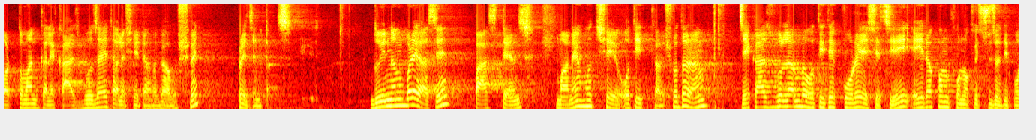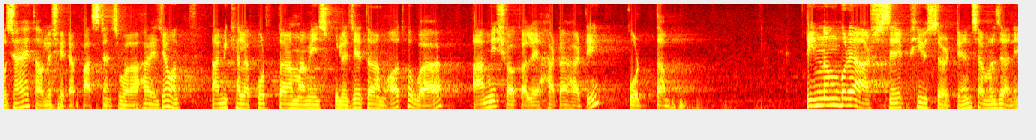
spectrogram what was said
বর্তমানকালে কাজ বোঝায়, তাহলে সেটা হবে অবশ্যই প্রেজেন্ট টেন্স দুই নম্বরে আছে পাস্ট টেন্স মানে হচ্ছে অতীতকাল সুতরাং যে কাজগুলো আমরা অতীতে করে এসেছি এই রকম কোনো কিছু যদি বোঝায়, তাহলে সেটা পাস্ট টেন্স বলা হয়। যেমন, আমি খেলা করতাম, আমি স্কুলে যেতাম, অথবা আমি সকালে হাঁটাহাঁটি করতাম। তিন নম্বরে আসছে ফিউচার টেন্স আমরা জানি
